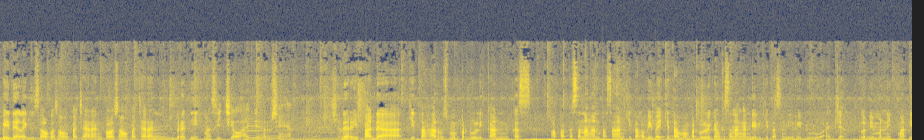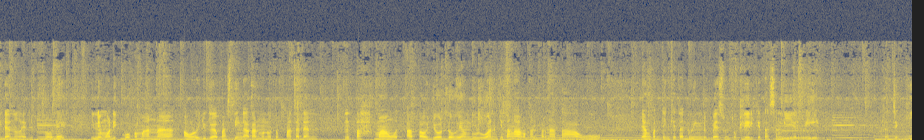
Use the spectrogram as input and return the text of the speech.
Beda lagi soal sama pacaran. Kalau sama pacaran berarti masih chill aja harusnya ya? Daripada kita harus memperdulikan kes apa kesenangan pasangan kita lebih baik kita memperdulikan kesenangan diri kita sendiri dulu aja. Lebih menikmati dan let it flow deh. Ini mau dibawa ke mana Allah juga pasti nggak akan menutup mata dan entah maut atau jodoh yang duluan kita nggak akan pernah tahu yang penting kita doing the best untuk diri kita sendiri. Rezeki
